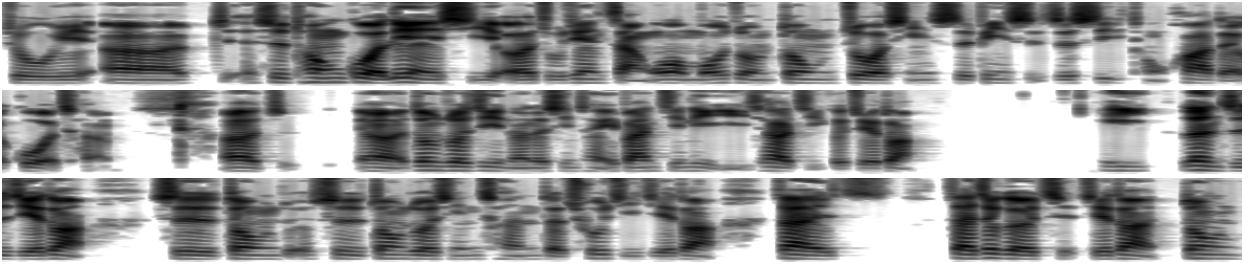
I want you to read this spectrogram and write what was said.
主呃是通过练习而逐渐掌握某种动作形式并使之系统化的过程。呃。呃，动作技能的形成一般经历以下几个阶段：一、认知阶段是动作是动作形成的初级阶段，在在这个阶段，动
